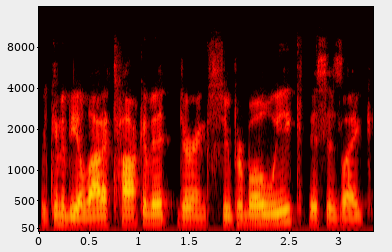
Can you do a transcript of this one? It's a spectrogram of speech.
there's going to be a lot of talk of it during Super Bowl week. This is like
